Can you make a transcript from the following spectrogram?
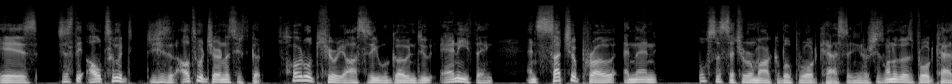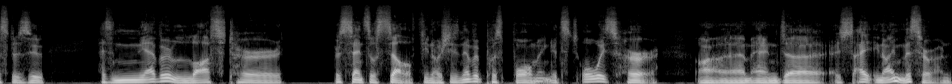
is just the ultimate, she's an ultimate journalist who's got total curiosity, will go and do anything, and such a pro, and then also such a remarkable broadcaster. You know, she's one of those broadcasters who has never lost her her sense of self. You know, she's never performing. It's always her. Um, and uh, I, you know, I miss her on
